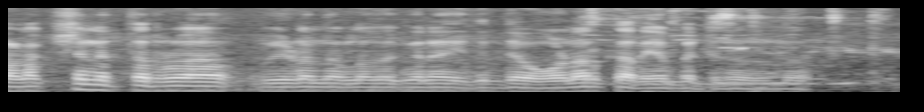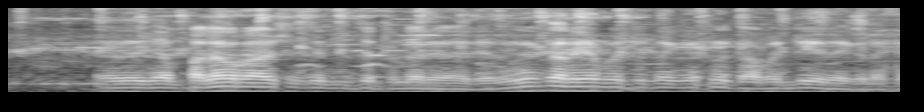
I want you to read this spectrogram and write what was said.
കളക്ഷൻ എത്ര രൂപ വീണെന്നുള്ളത് എങ്ങനെ ഇതിന്റെ ഓണർക്ക് അറിയാൻ പറ്റുന്നതെന്ന്. അത് ഞാൻ പല പ്രാവശ്യം ചിന്തിച്ചിട്ടുള്ളൊരു കാര്യം. നിങ്ങൾക്ക് അറിയാൻ പറ്റുന്നെങ്കിൽ ഒന്ന് കമന്റ് ചെയ്തേക്കണേ.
